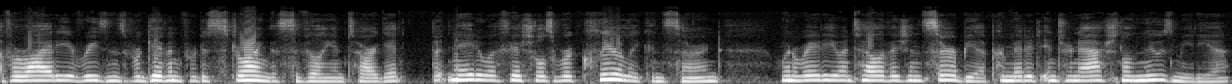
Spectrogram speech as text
A variety of reasons were given for destroying the civilian target, but NATO officials were clearly concerned when Radio and Television Serbia permitted international news media,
